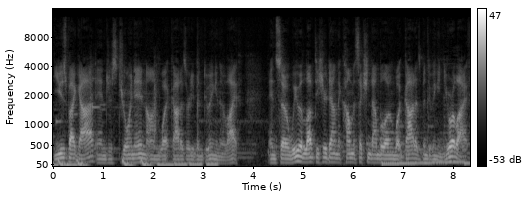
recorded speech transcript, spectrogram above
used by God and just join in on what God has already been doing in their life. And so we would love to hear down in the comment section down below and what God has been doing in your life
